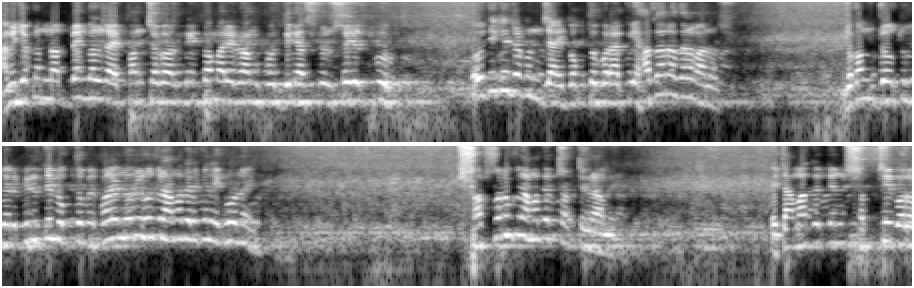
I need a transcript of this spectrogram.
আমি যখন নর্থ বেঙ্গল যাই, পঞ্চগড়, নীলফামারী, রংপুর, দিনাজপুর, সৈয়দপুর, ওইদিকে যখন যাই, বক্তব্য রাখি, হাজার হাজার মানুষ। যখন যৌতুকের বিরুদ্ধে বক্তব্য পরে নুরি হুজুর, আমাদের এখানে এগুলো নেই। সবগুলো আমাদের চট্টগ্রামে। এটা আমাদের জন্য সবচেয়ে বড়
